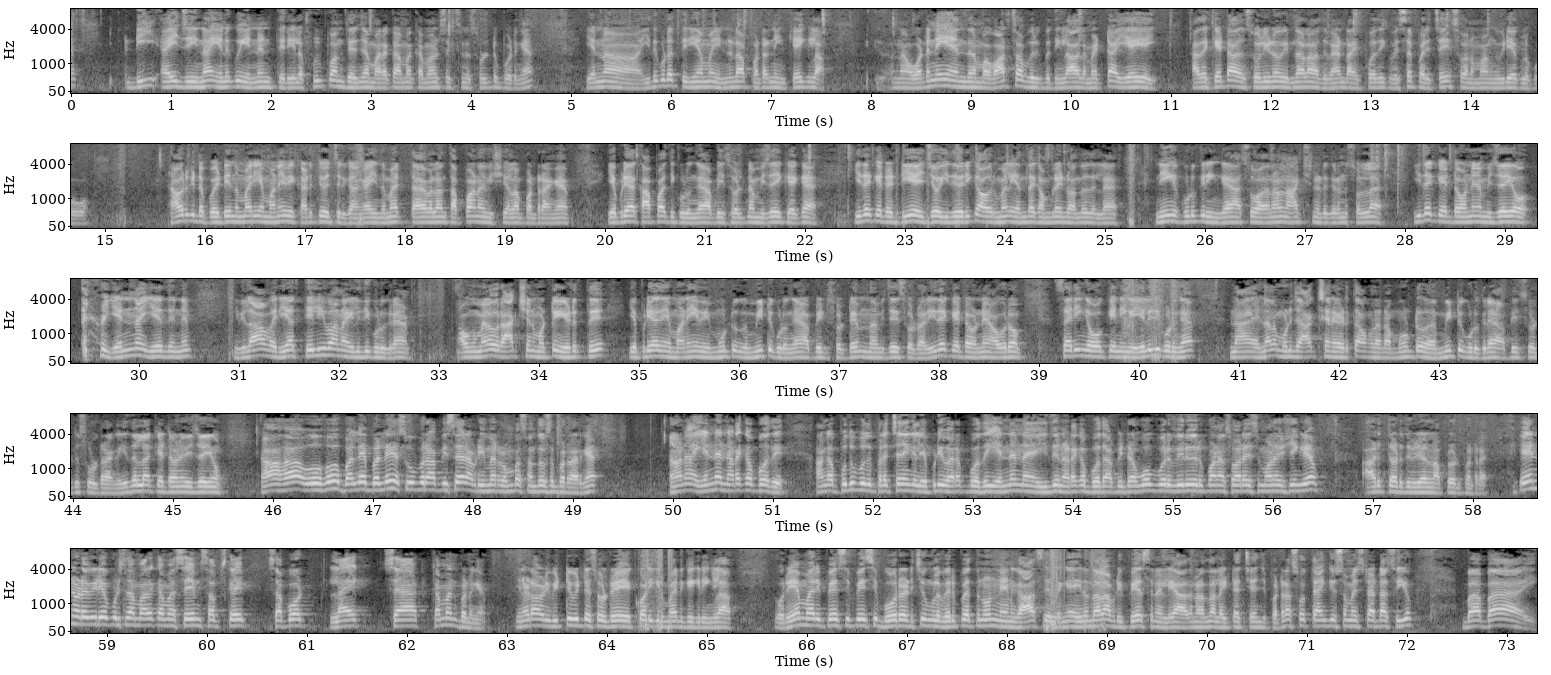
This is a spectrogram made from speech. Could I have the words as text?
டிஐஜினா எனக்கும் என்னன்னு தெரியல. ஃபுல் ஃபார்ம் தெரிஞ்சால் மறக்காம கமெண்ட் செக்ஷனில் சொல்லிட்டு போடுங்க. ஏன்னா இது கூட தெரியாமல் என்னடா பண்ணுறேன்னு நீங்கள் கேட்கலாம் நான் உடனே இந்த நம்ம வாட்ஸ்அப் இருக்குது பார்த்தீங்களா அதில் மெட்டா ஏஐ அதை கேட்டால் அது சொல்லிடும். இருந்தாலும் அது வேண்டாம். இப்போதைக்கு விஷ ஸோ நம்ம அங்கே வீடியோக்குள்ளே போவோம். அவர்கிட்ட போயிட்டு இந்த மாதிரி என் மனைவி கடத்தி வச்சிருக்காங்க. இந்த மாதிரி தேவையெல்லாம் தப்பான விஷயம்லாம் பண்ணுறாங்க எப்படியா காப்பாற்றி கொடுங்க அப்படின்னு சொல்லிட்டு நம்ம விஜய் கேட்க இதை கேட்ட டிஐஜோ இது வரைக்கும் அவர் மேலே எந்த கம்ப்ளைண்ட் வந்ததில்லை. நீங்கள் கொடுக்குறீங்க. ஸோ அதனால் நான் ஆக்ஷன் எடுக்கிறேன்னு சொல்ல. இதை கேட்டவுடனே நம்ம விஜயோ என்ன ஏதுன்னு விழாவரியாக தெளிவாக நான் எழுதி கொடுக்குறேன். அவங்க மேலே ஒரு ஆக்ஷன் மட்டும் எடுத்து எப்படியாவது என் மனைவி மூட்டு மீட்டு கொடுங்க அப்படின்னு சொல்லிட்டு நான் விஜய் சொல்கிறார் இதை கேட்டவுடனே அவரும் சரிங்க ஓகே நீங்கள் எழுதி கொடுங்க. நான் என்னால் முடிஞ்ச ஆக்ஷனை எடுத்து அவங்கள நான் மூட்டு மீட்டு கொடுக்குறேன் அப்படின்னு சொல்லிட்டு சொல்கிறாங்க இதெல்லாம் கேட்டவனே விஜயும் ஆஹா ஓஹோ பலே பலே சூப்பர் ஆஃபீஸர் அப்படி மாதிரி ரொம்ப சந்தோஷப்படுறாங்க ஆனா என்ன நடக்க போகுது? அங்க புது புது பிரச்சனைகள் எப்படி வரப்போகுது? என்னென்ன இது நடக்க போகுது? அப்படின்ற ஒவ்வொரு விறுவிறுப்பான சுவாரஸ்யமான விஷயங்களையும் அடுத்தடுத்த வீடியோவில் நான் அப்லோட் பண்றேன். என்னோட வீடியோ பிடிச்சா மறக்காம same subscribe support like share comment பண்ணுங்க. என்னடா அப்படி விட்டு விட்டு சொல்றேன் எக்கோ அடிக்கிற மாதிரி கேக்குறீங்களா? ஒரே மாதிரி பேசி பேசி போர் அடிச்சு உங்களை வெறுப்பேற்றணும்னு எனக்கு ஆசை இல்லைங்க. இருந்தாலும் அப்படி பேசுறேன் இல்லையா? அதனால தான் லைட்டாக சேஞ்ச் பண்றேன். So thank you so much tata see you bye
